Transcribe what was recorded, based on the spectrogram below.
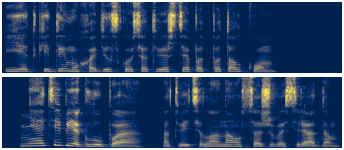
Едкий дым уходил сквозь отверстие под потолком. «Не о тебе, глупая», – ответила она, усаживаясь рядом.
